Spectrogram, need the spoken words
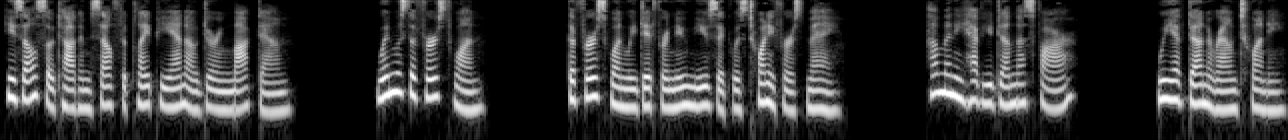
He's also taught himself to play piano during lockdown. When was the first one? The first one we did for new music was 21st May. How many have you done thus far? We have done around 20.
